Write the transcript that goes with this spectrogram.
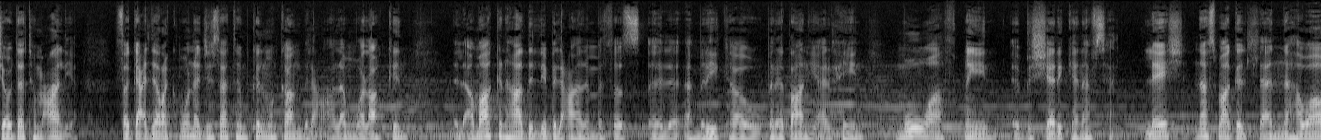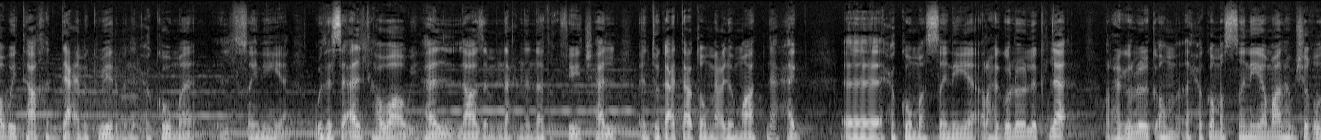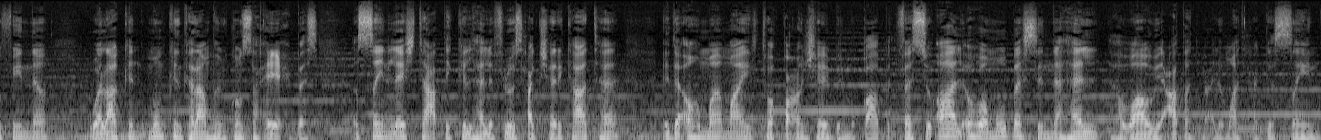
جودتهم عالية. فقاعد يركبون أجهزتهم كل مكان بالعالم ولكن الأماكن هذه اللي بالعالم مثل أمريكا وبريطانيا الحين مو واثقين بالشركة نفسها. ليش؟ نفس ما قلت لأن هواوي تاخذ دعم كبير من الحكومة الصينية، وإذا سألت هواوي هل لازم إن إحنا نثق فيك؟ هل أنتم قاعد تعطون معلوماتنا حق الحكومة الصينية؟ راح يقولوا لك لا، راح يقولوا لك هم الحكومة الصينية ما لهم شغل فينا ولكن ممكن كلامهم يكون صحيح بس الصين ليش تعطي كل هالفلوس حق شركاتها إذا هم ما يتوقعون شيء بالمقابل فالسؤال هو مو بس انه هل هواوي عطت معلومات حق الصين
